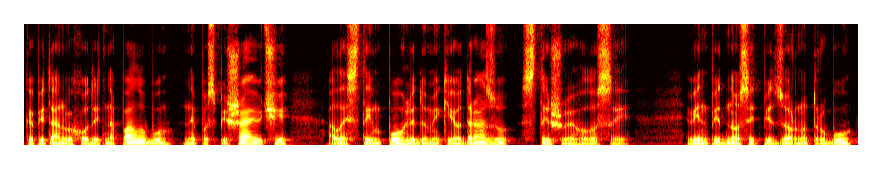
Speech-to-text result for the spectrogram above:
Капітан виходить на палубу, не поспішаючи, але з тим поглядом, який одразу стишує голоси. Він підносить підзорну трубу,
